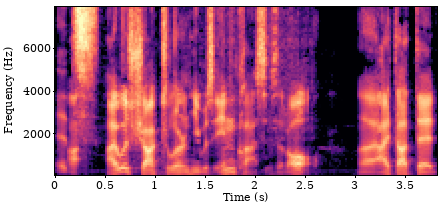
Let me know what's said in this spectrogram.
It's I was shocked to learn he was in classes at all. Uh, I thought that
